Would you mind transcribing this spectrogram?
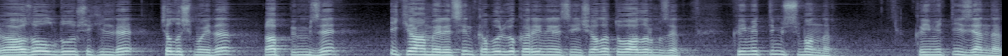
razı olduğu şekilde çalışmayı da Rabbim bize ikram eylesin, kabul ve karin eylesin inşallah dualarımızı. Kıymetli Müslümanlar, kıymetli izleyenler.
